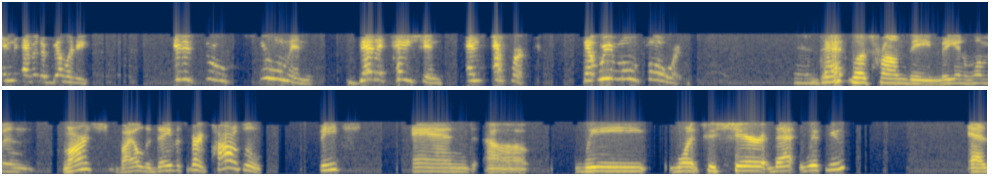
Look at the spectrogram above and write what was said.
inevitability. It is through human dedication and effort that we move forward. And that was from the Million Woman March, Viola Davis. Very powerful speech. And uh, we wanted to share that with you as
